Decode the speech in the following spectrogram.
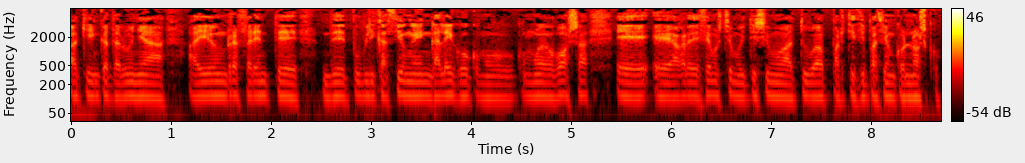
aquí en Cataluña hai un referente de publicación en galego como como é o vosa, e eh, eh, agradecemosche moitísimo a túa participación connosco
